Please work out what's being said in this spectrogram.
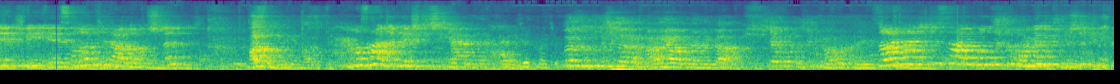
diyerek bir e, salon kiralamıştık. Ama sadece beş kişi geldi. Zaten iki saat konuştuk, orada üç kişi gitti.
